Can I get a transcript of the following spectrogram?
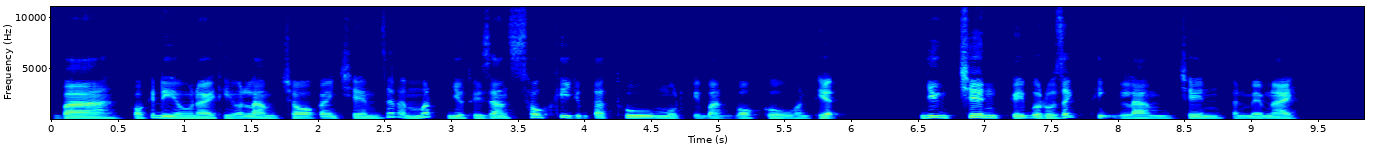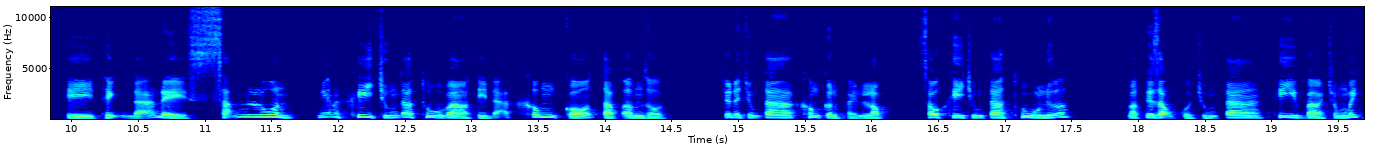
Và có cái điều này thì nó làm cho các anh chị em rất là mất nhiều thời gian sau khi chúng ta thu một cái bản vocal hoàn thiện. Nhưng trên cái project Thịnh làm trên phần mềm này thì Thịnh đã để sẵn luôn, nghĩa là khi chúng ta thu vào thì đã không có tạp âm rồi. Cho nên chúng ta không cần phải lọc sau khi chúng ta thu nữa. Và cái giọng của chúng ta khi vào trong mic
